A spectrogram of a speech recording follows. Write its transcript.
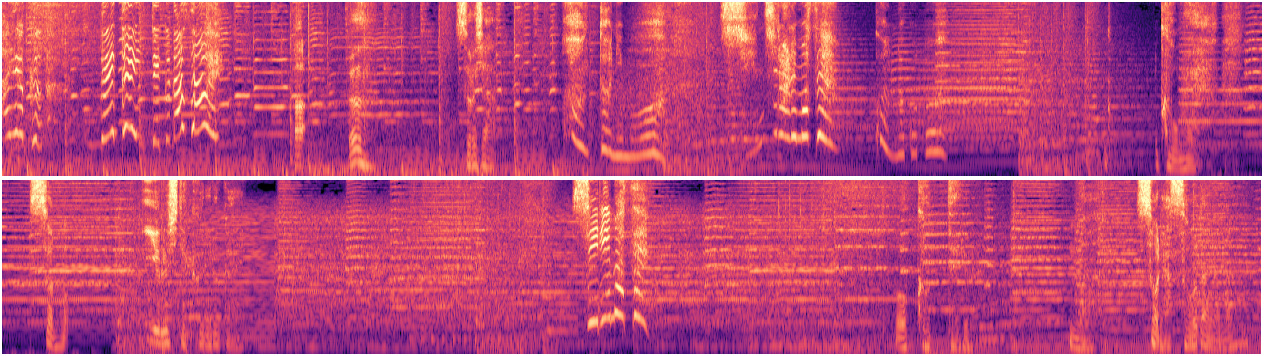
早く出て行ってください。あうん。それじゃ。あ本当にもう信じられません。こんなこと。ごめん。その許してくれるかい？知りません怒ってる。まあそりゃそうだよな。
